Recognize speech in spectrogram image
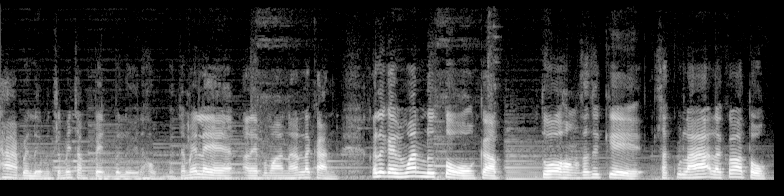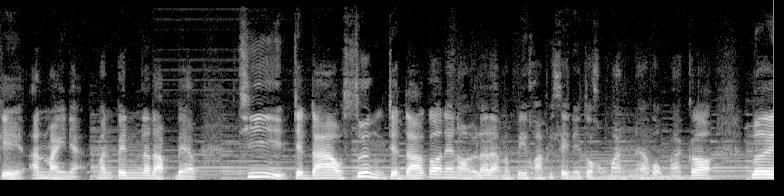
ค่าไปเลย มันจะไม่จำเป็นไปเลยนะผมมันจะไม่แลอะไรประมาณนั้นละกัน ก็เลยกลายเป็นว่านูโตะกับตัวของซาสึเกะซากุระแล้วก็โตเกะอันใหม่เนี่ยมันเป็นระดับแบบ ที่ 7 ดาว ซึ่ง 7 ดาวก็แน่นอนอยู่แล้วแหละมันมีความพิเศษในตัวของมันนะครับผมนะก็เลย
